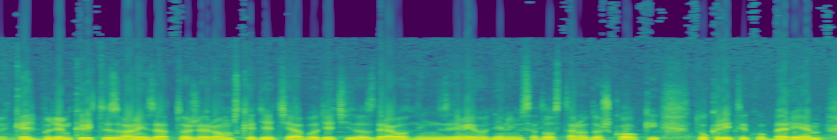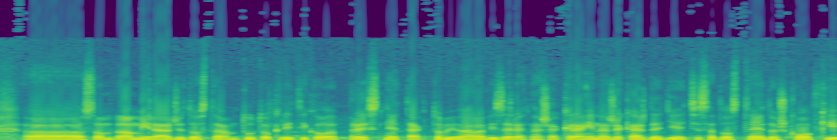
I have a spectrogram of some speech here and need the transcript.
Keď budem kritizovaný za to, že rómske deti alebo deti so zdravotným znevýhodneným sa dostanú do školky, tú kritiku beriem. Uh, som veľmi rád, že dostávam túto kritiku, ale presne tak to by mala vyzerať naša krajina, že každé dieťa sa dostane do školky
